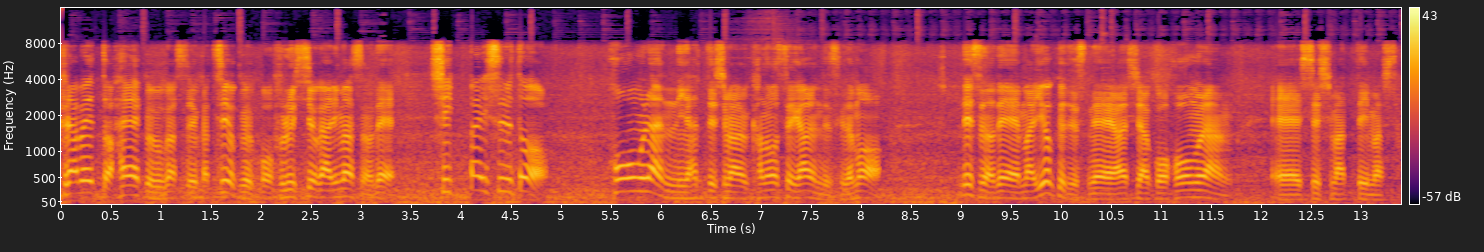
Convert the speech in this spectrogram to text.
比べると速く動かすというか強くこう振る必要がありますので失敗するとホームランになってしまう可能性があるんですけどもですので、まあ、よくですね私はこうホームラン、えー、してしまっていました、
